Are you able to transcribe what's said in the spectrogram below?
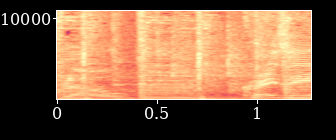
flow. Crazy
